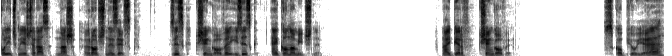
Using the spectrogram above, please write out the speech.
Policzmy jeszcze raz nasz roczny zysk. Zysk księgowy i zysk ekonomiczny. Najpierw księgowy. Skopiuję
